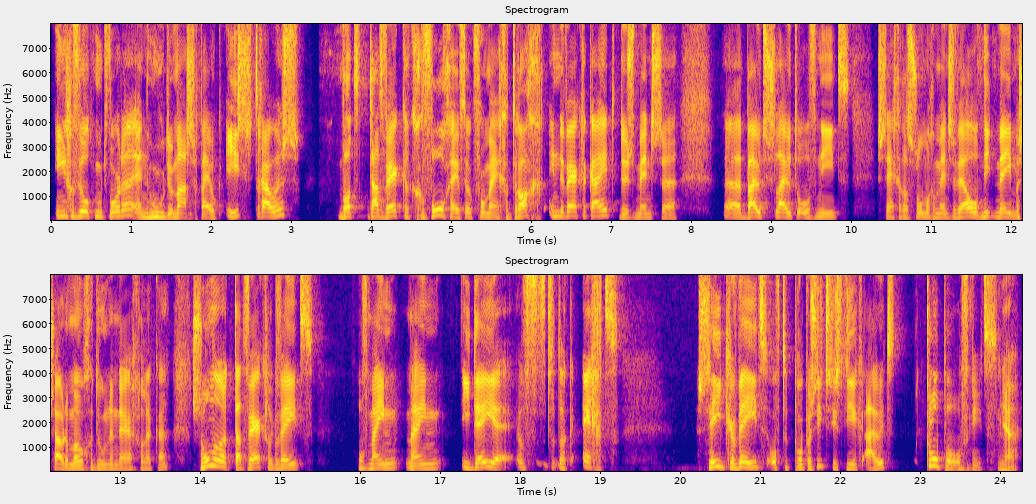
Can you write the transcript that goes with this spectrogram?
ingevuld moet worden en hoe de maatschappij ook is trouwens. Wat daadwerkelijk gevolgen heeft ook voor mijn gedrag in de werkelijkheid. Dus mensen eh buitensluiten of niet. Zeggen dat sommige mensen wel of niet mee zouden mogen doen en dergelijke. Zonder dat ik daadwerkelijk weet of mijn, mijn ideeën, of dat ik echt zeker weet of de proposities die ik uit kloppen of niet. ja.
